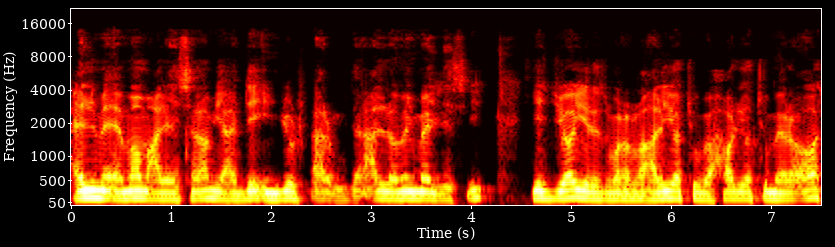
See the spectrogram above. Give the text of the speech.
علم امام علیه السلام یه عده اینجور فرمودن. علامه مجلسی یه جایی رضوان الله علیه یا تو بحار یا تو مرآت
